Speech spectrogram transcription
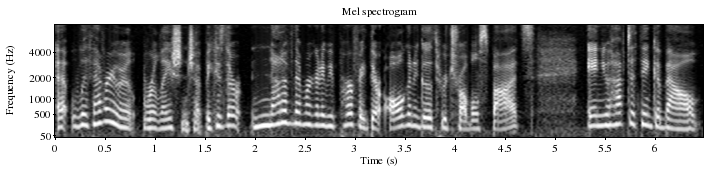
Uh, with every relationship, because they're none of them are going to be perfect. They're all going to go through trouble spots, and you have to think about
